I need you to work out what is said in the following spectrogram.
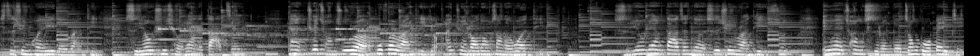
视讯会议的软体使用需求量的大增，但却传出了部分软体有安全漏洞上的问题。使用量大增的视讯软体 Zoom，因为创始人的中国背景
